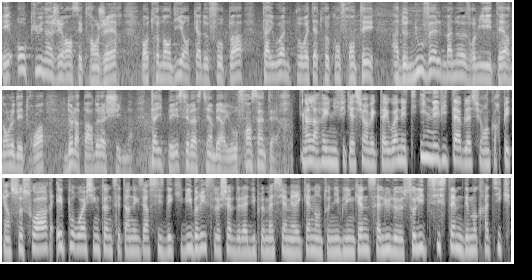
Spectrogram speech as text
et aucune ingérence étrangère. Autrement dit, en cas de faux pas, Taïwan pourrait être confronté à de nouvelles manœuvres militaires dans le détroit de la part de la Chine. Taipei, Sébastien Berriot, France Inter. La réunification avec Taïwan est inévitable, assure encore Pékin ce soir. Et pour Washington, c'est un exercice d'équilibrisme. Le chef de la diplomatie américaine, Anthony Blinken, salue le solide système démocratique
